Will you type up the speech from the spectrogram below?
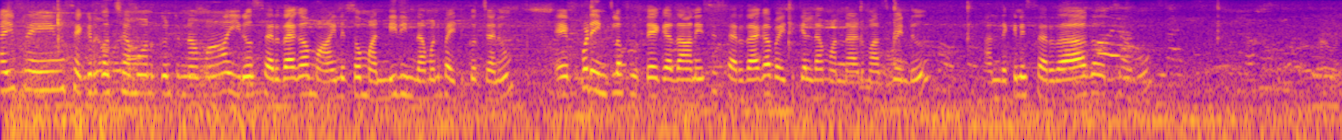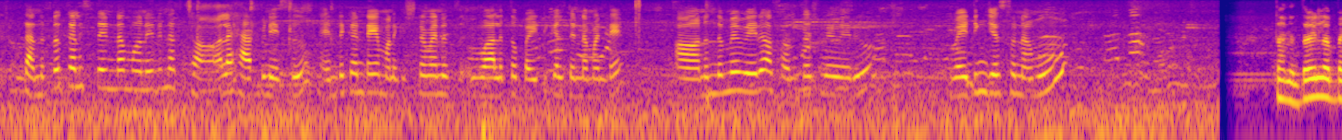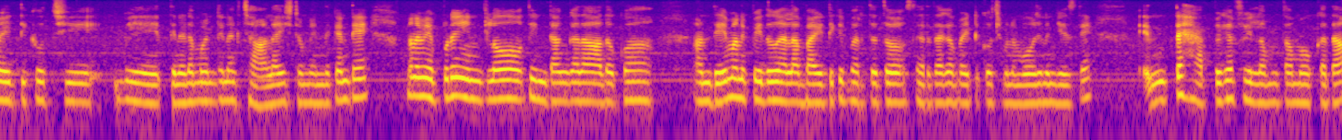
Hi friends ఎక్కడికి వచ్చాము అనుకుంటున్నామా? ఈరోజు సరదాగా మా ఆయనతో మండి తిందామని బయటకు వచ్చాను ఎప్పుడు ఇంట్లో ఫుడ్డే కదా అనేసి సరదాగా బయటికి వెళ్దాం అన్నాడు మా హస్బెండ్. అందుకని సరదాగా వచ్చాము. తనతో కలిసి తినడం అనేది నాకు చాలా హ్యాపీనెస్ ఎందుకంటే మనకి ఇష్టమైన వాళ్ళతో బయటికి వెళ్ళి తినడం అంటే ఆ ఆనందమే వేరు ఆ సంతోషమే వేరు. వెయిటింగ్ చేస్తున్నాము. తనతో ఇలా బయటికి వచ్చి తినడం అంటే నాకు చాలా ఇష్టం. ఎందుకంటే మనం ఎప్పుడూ ఇంట్లో తింటాం కదా అదొక అంతే మన పెదు అలా బయటికి భర్తతో సరదాగా బయటకు వచ్చి మనం భోజనం చేస్తే ఎంత హ్యాపీగా ఫీల్ అవుతామో కదా.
